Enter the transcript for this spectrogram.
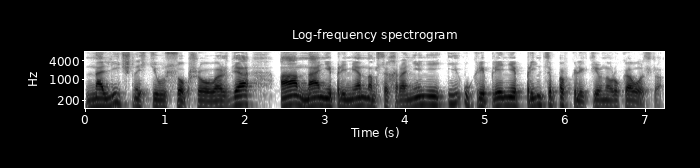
на личности усопшего вождя, а на непременном сохранении и укреплении принципов коллективного руководства.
